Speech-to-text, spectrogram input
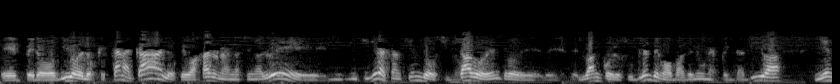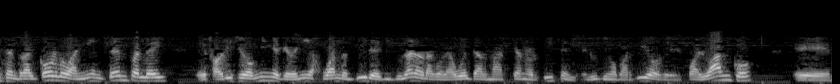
Eh, pero digo, de los que están acá, los que bajaron al Nacional B, eh, ni, ni siquiera están siendo citados dentro de- de- del banco de los suplentes como para tener una expectativa, ni en Central Córdoba, ni en Temperley. Eh, Fabricio Domínguez, que venía jugando en Tigre de titular, ahora con la vuelta de Marciano Ortiz, el, el último partido de, fue al banco. Eh,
